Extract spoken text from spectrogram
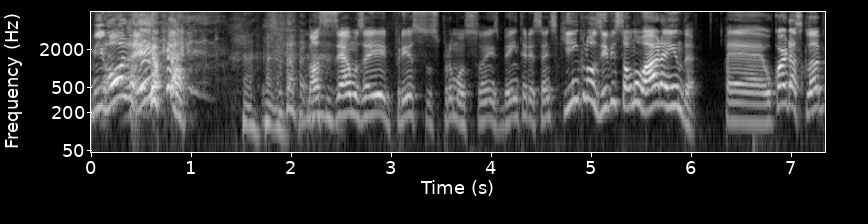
Me enrolei, cara! Nós fizemos aí preços, promoções bem interessantes, que inclusive estão no ar ainda. É, o Cordas Club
